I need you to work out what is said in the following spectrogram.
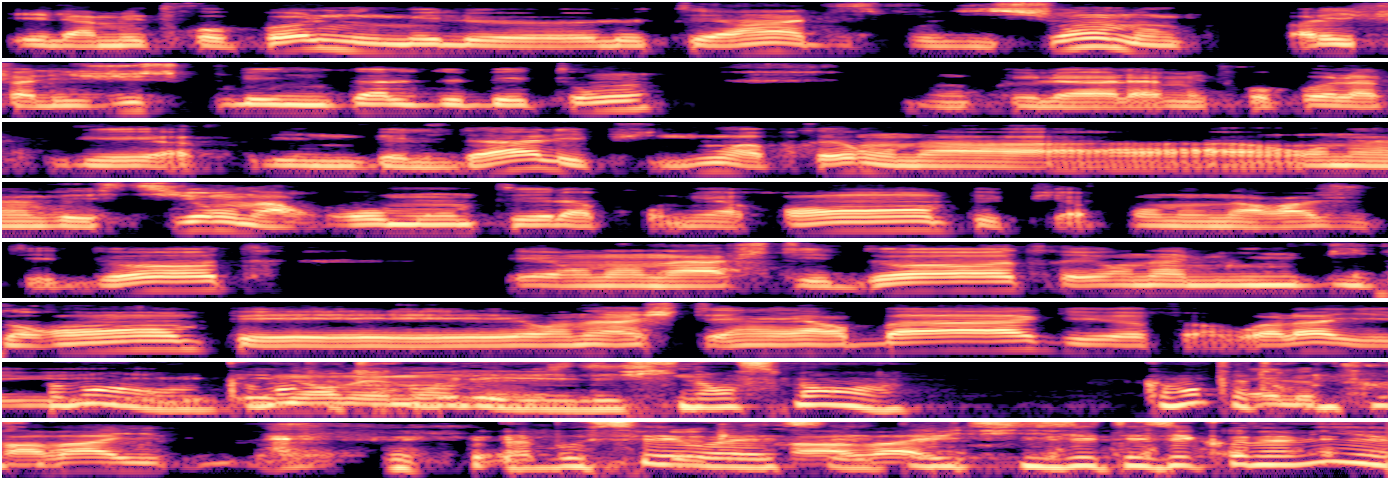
et la métropole nous met le, le terrain à disposition. Donc voilà, il fallait juste couler une dalle de béton. Donc la, la métropole a coulé, a coulé une belle dalle et puis nous après on a on a investi, on a remonté la première rampe et puis après on en a rajouté d'autres et on en a acheté d'autres et on a mis une big rampe et on a acheté un airbag. Enfin voilà, il y a eu, comment, énormément de les, les, financements. Comment t'as trouvé le travail T'as bossé, ouais. T'as utilisé tes économies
